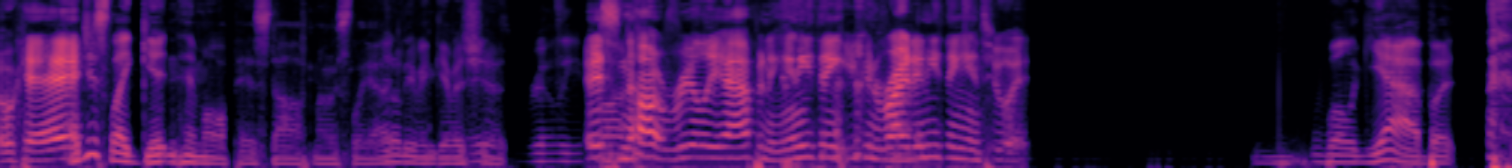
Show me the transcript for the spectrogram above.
Okay? I just like getting him all pissed off mostly. I don't even give a It's shit. really. it's fun. not really happening. Anything you can write anything into it. Well, yeah, but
